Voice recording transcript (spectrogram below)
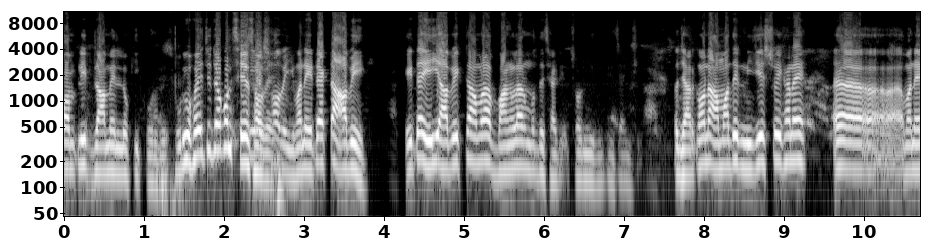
কমপ্লিট গ্রামের লোকই করবে। শুরু হয়েছে যখন শেষ হবে। হবেই মানে এটা একটা আবেগ। এটা এই আবেগটা আমরা বাংলার মধ্যে ছাড়িয়ে দিতে চাইছি। তো যার কারণে আমাদের নিজস্ব এখানে মানে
